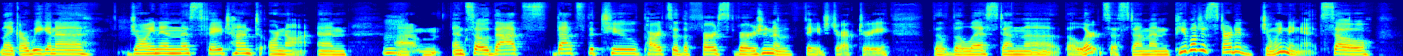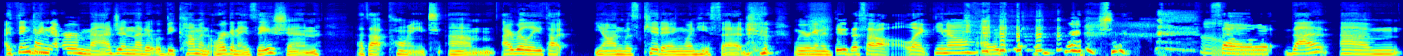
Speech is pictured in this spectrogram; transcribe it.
Like are we gonna join in this phage hunt or not? And mm-hmm. um, and so that's that's the two parts of the first version of phage directory the the list and the the alert system and people just started joining it. So i think mm-hmm. i never imagined that it would become an organization at that point. Um, i really thought jan was kidding when he said we were going to do this at all. Like you know so that um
